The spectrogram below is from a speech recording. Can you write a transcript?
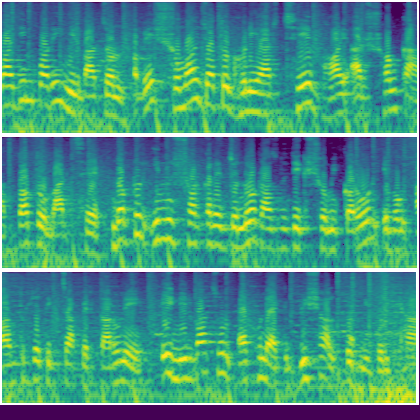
কয়দিন পরেই নির্বাচন হবে। সময় যত ঘনিয়ে আসছে, ভয় আর শঙ্কা তত বাড়ছে। ডক্টর ইউনূস সরকারের জন্য রাজনৈতিক সমীকরণ এবং আন্তর্জাতিক চাপের কারণে এই নির্বাচন এখন এক বিশাল অগ্নি পরীক্ষা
